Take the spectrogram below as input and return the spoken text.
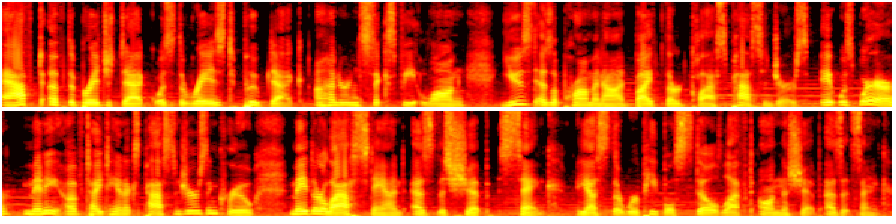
Aft of the bridge deck was the raised poop deck, 106 feet long, used as a promenade by third class passengers. It was where many of Titanic's passengers and crew made their last stand as the ship sank. Yes, there were people still left on the ship as it sank.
